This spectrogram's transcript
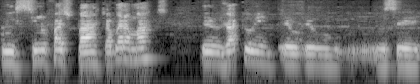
o ensino faz parte. Agora, Marcos, eu, já que eu, eu, eu você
